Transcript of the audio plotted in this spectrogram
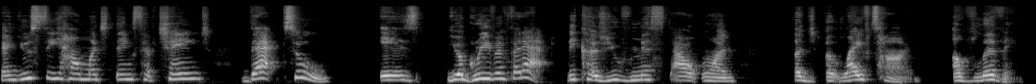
and you see how much things have changed. That too is you're grieving for that because you've missed out on a, a lifetime of living.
